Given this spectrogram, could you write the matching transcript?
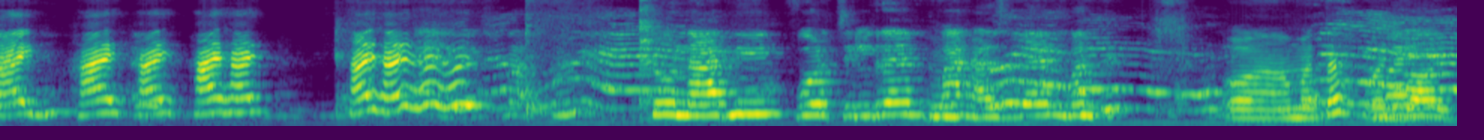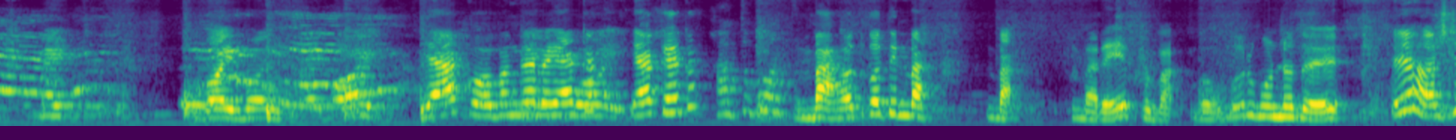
Hi hi hi hi hi hi hi hi hi two ನಾದ್ನಿ ಫೋರ್ ಚಿಲ್ಡ್ರನ್ ಮೈ ಹಸ್ಬೆಂಡ್ ಮತ್ತೆ ಮತ್ತ? ಒನ್ ಬಾಯ್ ಮೈ ಬಾಯ್ ಬಾಯ್ ಮೈ ಬಾಯ್ ಯಾಕೋ ಬಂಗಾರ ಯಾಕ ಯಾಕೆ ಯಾಕ ಬಾ ಹೊತ್ಕೋತೀನಿ ಬಾ ಬಾ ಬರೇ ಬಾ ಬೊಬ್ಬರು ಗೊಂಡದ ಏ ಹರ್ಷ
